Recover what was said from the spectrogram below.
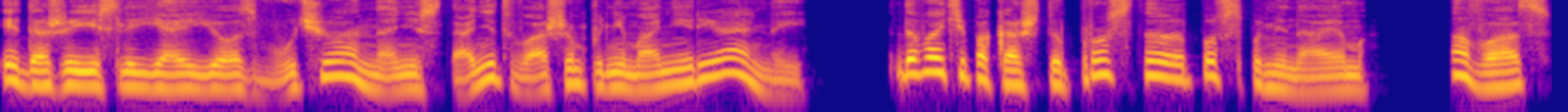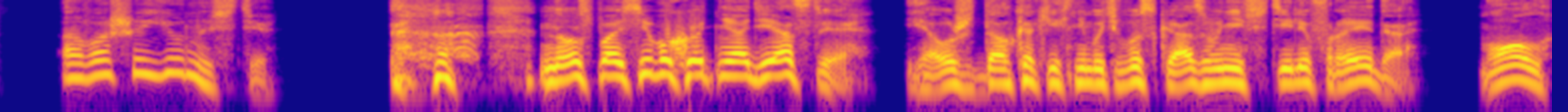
И даже если я ее озвучу, она не станет в вашем понимании реальной. Давайте пока что просто повспоминаем о вас, о вашей юности». «Ну, спасибо хоть не о детстве. Я уж ждал каких-нибудь высказываний в стиле Фрейда. Мол,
